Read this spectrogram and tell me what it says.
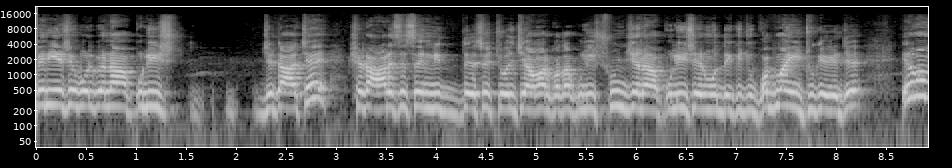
বেরিয়ে এসে বলবে না পুলিশ যেটা আছে সেটা আরএসএস এর নির্দেশে চলছে আমার কথা পুলিশ শুনছে না পুলিশের মধ্যে কিছু বদমাই ঢুকে গেছে। এরকম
